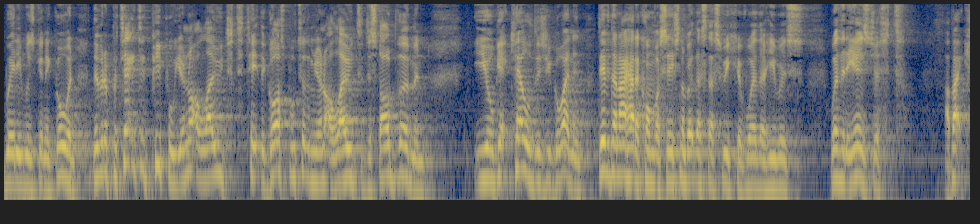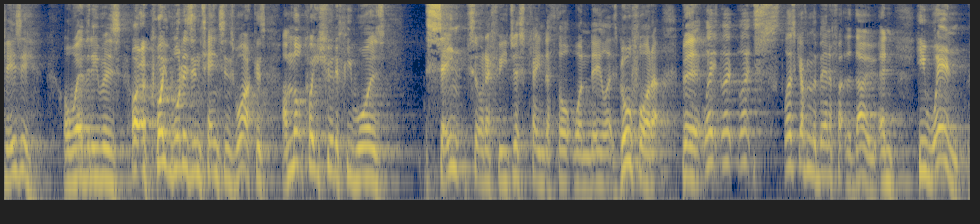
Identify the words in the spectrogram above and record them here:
where he was going to go. And they were a protected people. You're not allowed to take the gospel to them, you're not allowed to disturb them. And you'll get killed as you go in. And David and I had a conversation about this this week of whether he was, whether he is just a bit crazy or whether he was, or quite what his intentions were. Because I'm not quite sure if he was sent or if he just kind of thought one day, let's go for it. But let, let, let's let's give him the benefit of the doubt. And he went,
